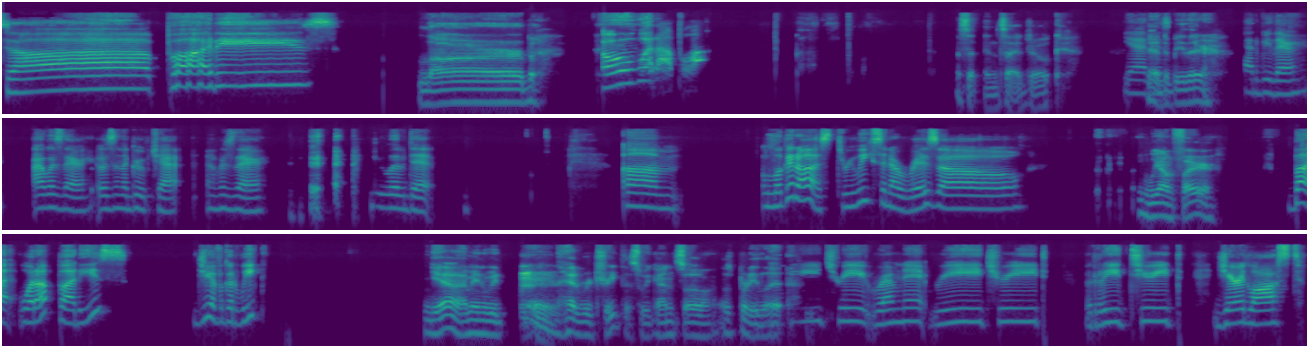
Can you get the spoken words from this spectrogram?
Sup, buddies? Larb. Oh, what up? Larb? That's an inside joke. Yeah, it Had is. to be there. Had to be there. I was there. It was in the group chat. I was there. You lived it. Um, look at us, three weeks in a Rizzo. We on fire. But what up, buddies? Do you have a good week? Yeah, I mean we had retreat this weekend, so it was pretty lit. Retreat, remnant, retreat, retreat. Jared lost.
